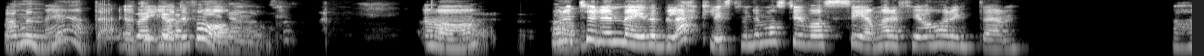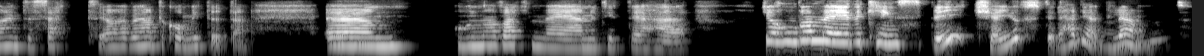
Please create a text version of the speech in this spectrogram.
Ja, hon men med där? Ja, det, ja, det var hon. Ja. Eh, Hon är tydligen med i The Blacklist, men det måste ju vara senare för jag har inte jag har inte sett, jag har, inte kommit dit än. Ehm, hon har varit med, nu tittar jag här. Ja, hon var med i The King's Speech, ja just det, det hade jag Mm. glömt.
